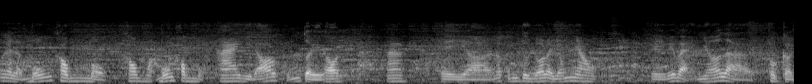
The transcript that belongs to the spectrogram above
Có nghĩa là 4010 hoặc 4012 gì đó cũng tùy thôi ha. Thì uh, nó cũng tương đối là giống nhau thì mấy bạn nhớ là focus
